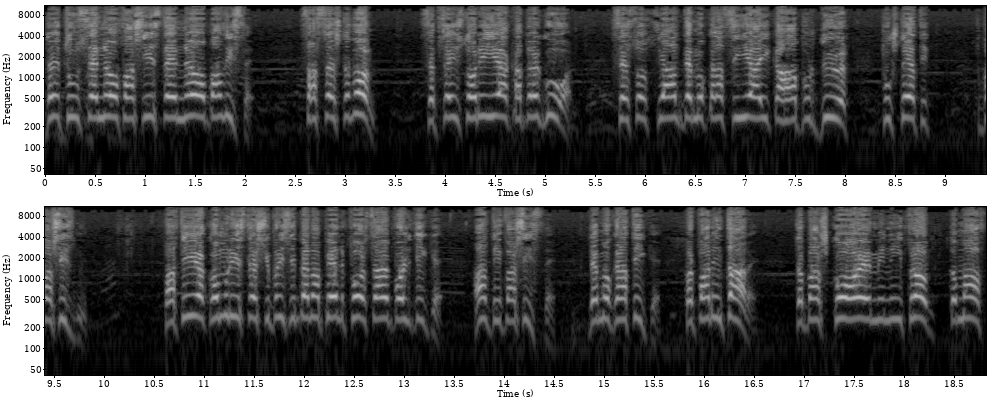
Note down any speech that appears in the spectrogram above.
drejtuse neofashiste e neoballiste, sa s'është vonë, sepse historia ka treguar se socialdemokracia i ka hapur dyert pushtetit të fashizmit. Partia Komuniste e Shqipërisë i bën apel forcave politike, antifashiste, demokratike, përparimtare, të bashkohemi në një front të madh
